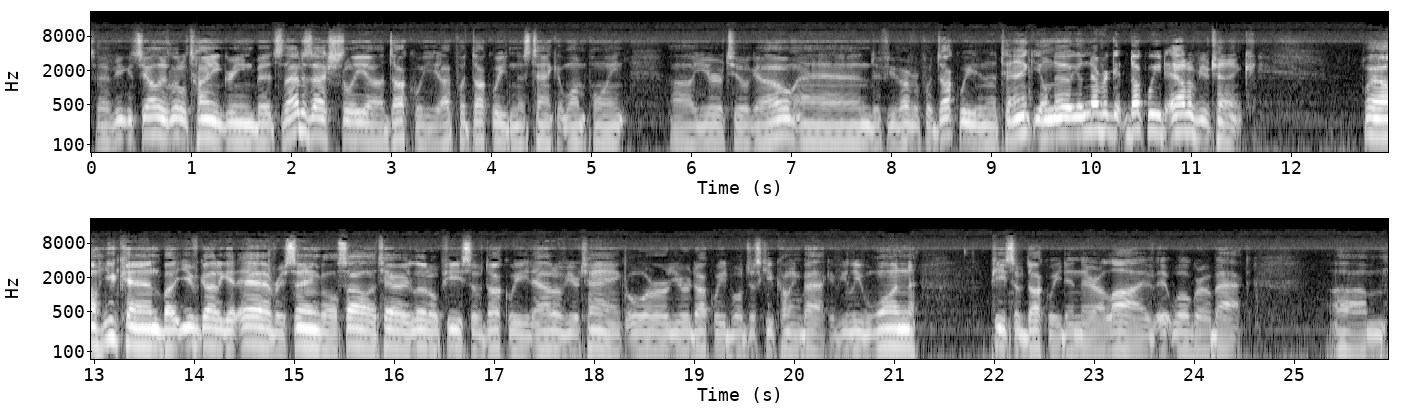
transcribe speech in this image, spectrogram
So if you can see all those little tiny green bits, that is actually uh, duckweed. I put duckweed in this tank at one point uh, a year or two ago, and if you've ever put duckweed in a tank, you'll know you'll never get duckweed out of your tank. Well, you can, but you've got to get every single solitary little piece of duckweed out of your tank, or your duckweed will just keep coming back. If you leave one piece of duckweed in there alive, it will grow back. Um,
